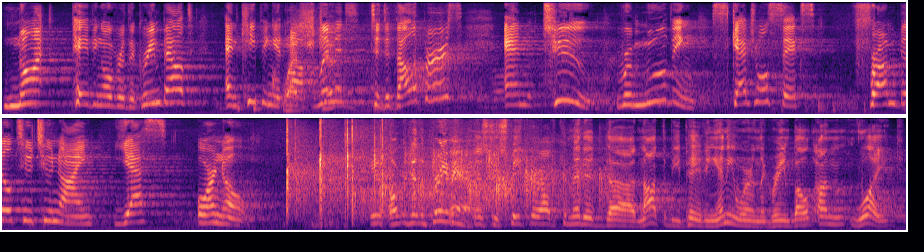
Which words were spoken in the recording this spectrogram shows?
not paving over the Greenbelt and keeping it off limits to developers, and two, removing Schedule 6 from Bill 229, yes or no. Over to the Premier. Mr. Speaker, I've committed uh, not to be paving anywhere in the Greenbelt, unlike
